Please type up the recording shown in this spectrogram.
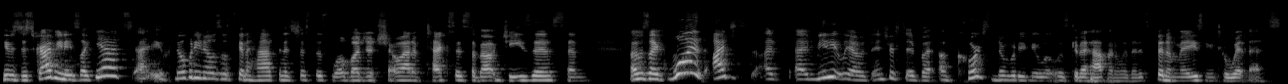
he was describing, he's like, "Yeah, it's I, nobody knows what's going to happen. It's just this low budget show out of Texas about Jesus." And I was like, what? I just I, I immediately I was interested, but of course nobody knew what was going to happen with it. It's been amazing to witness.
